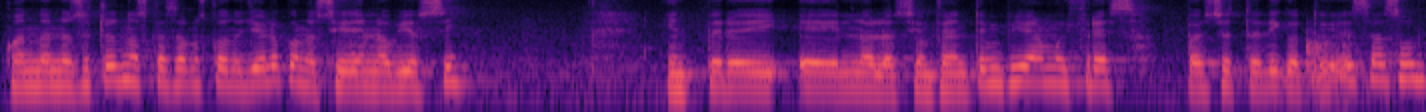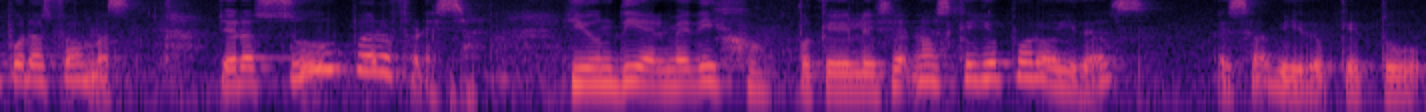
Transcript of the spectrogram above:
Cuando nosotros nos casamos, cuando yo lo conocí de novio, sí. Pero él no lo hacía enfrente, yo era muy fresa. Por eso te digo, tú, esas son puras famas. Yo era súper fresa. Y un día él me dijo, porque yo le decía, no, es que yo por oídas he sabido que tú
